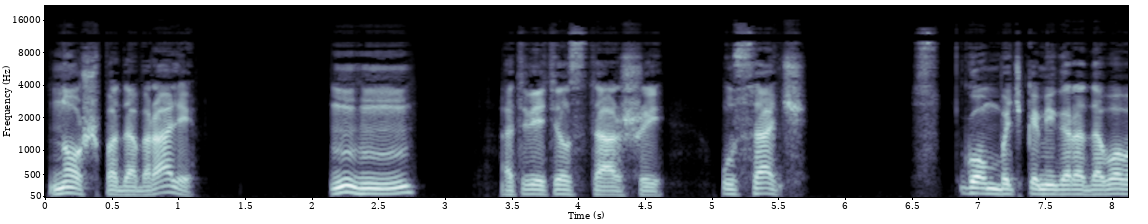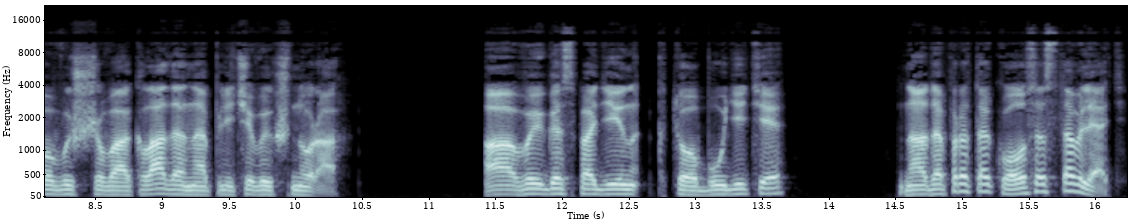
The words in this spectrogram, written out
«Нож подобрали?» «Угу», — ответил старший, усач с гомбочками городового высшего оклада на плечевых шнурах. «А вы, господин, кто будете?» «Надо протокол составлять».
